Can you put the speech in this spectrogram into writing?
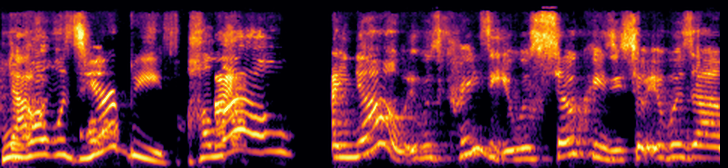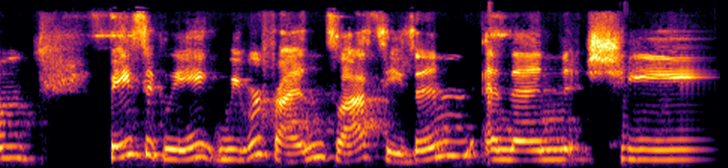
well, That what was your beef? Hello. I know it was crazy. It was so crazy. So it was um basically we were friends last season, and then she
